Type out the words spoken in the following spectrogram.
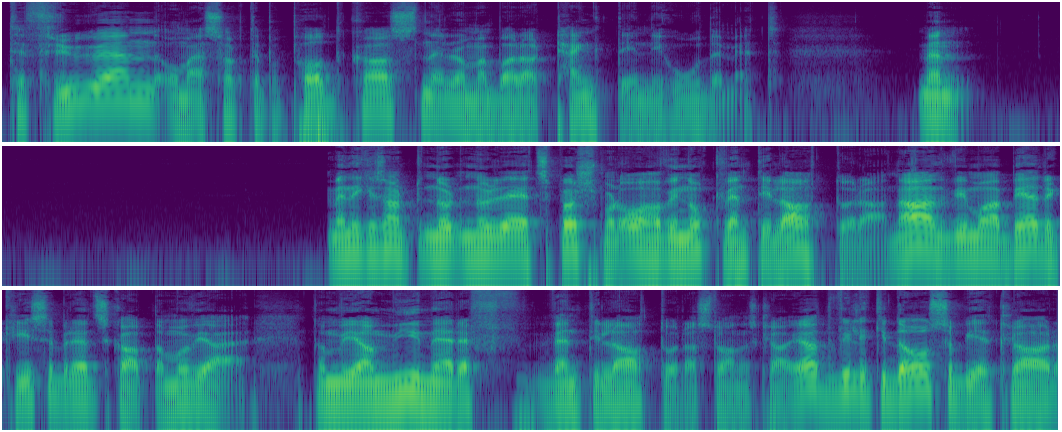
til fruen, om jeg har sagt det på podkasten, eller om jeg bare har tenkt det inn i hodet mitt. Men men ikke sant, når, når, det er et spørsmål å, har vi nok ventilatorer Nei, vi må ha bedre kriseberedskap, da må vi ha, må vi ha mye mer ventilatorer stående klare. Ja, Vil ikke da også bli et, klar,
